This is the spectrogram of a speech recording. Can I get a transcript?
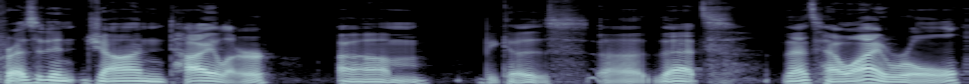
President John Tyler, um, because uh, that's that's how I roll.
